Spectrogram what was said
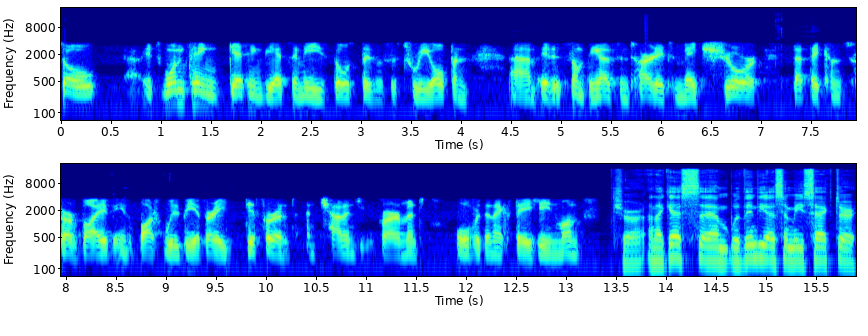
So it's one thing getting the SMEs, those businesses to reopen. Um, it is something else entirely to make sure that they can survive in what will be a very different and challenging environment over the next 18 months. Sure. And I guess um, within the SME sector,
